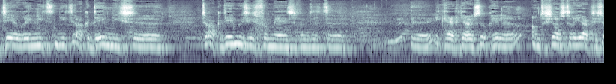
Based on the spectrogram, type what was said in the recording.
die theorie niet, niet academisch, eh, te academisch is voor mensen. Want het, eh, eh, ik krijg juist ook hele enthousiaste reacties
